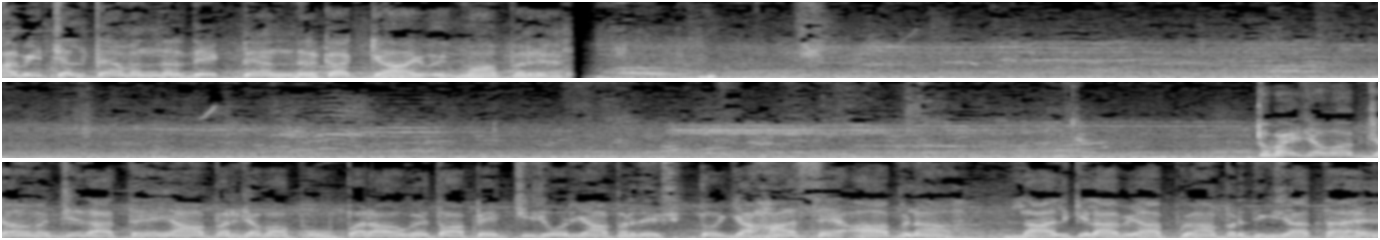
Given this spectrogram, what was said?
अभी चलते हैं, हम अंदर देखते हैं अंदर का क्या वहाँ पर है। तो भाई जब आप जामा मस्जिद आते हैं, यहाँ पर जब आप ऊपर आओगे तो आप एक चीज़ और यहाँ पर देख सकते हो, यहाँ से आप ना लाल किला भी आपको यहाँ पर दिख जाता है,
